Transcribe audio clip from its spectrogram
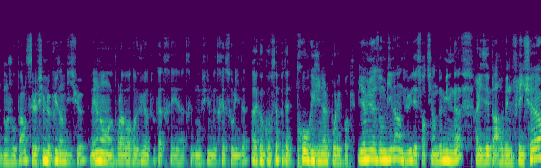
dont je vous parle, c'est le film le plus ambitieux. Mais non, non, pour l'avoir revu, en tout cas, très, très bon film, très solide, avec un concept peut-être trop original pour l'époque. Bienvenue à Zombieland, lui, il est sorti en 2009, réalisé par Ruben Fleischer.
